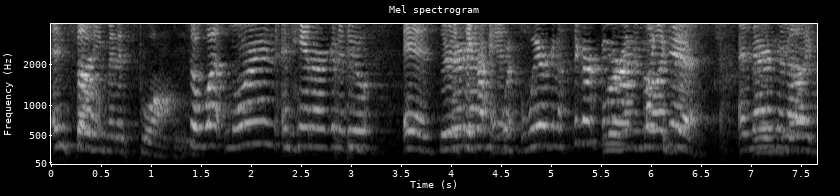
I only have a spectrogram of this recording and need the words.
And so, thirty minutes long. so what Lauren and Hannah are gonna do is They're gonna take gonna hands. we're, we're gonna stick our finger we're up gonna like, like this, and they're gonna like,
